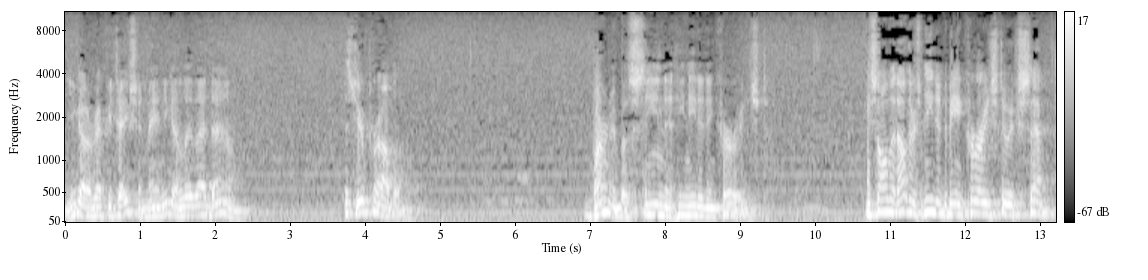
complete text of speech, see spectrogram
you got a reputation, man. You got to live that down. It's your problem. Barnabas seen that he needed encouraged. He saw that others needed to be encouraged to accept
